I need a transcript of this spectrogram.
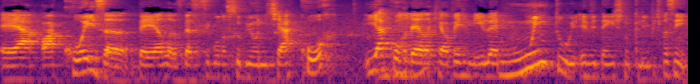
É, a, a coisa delas, dessa segunda subunit, é a cor. E a Uhum. cor dela, que é o vermelho, é muito evidente no clipe. Tipo assim,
